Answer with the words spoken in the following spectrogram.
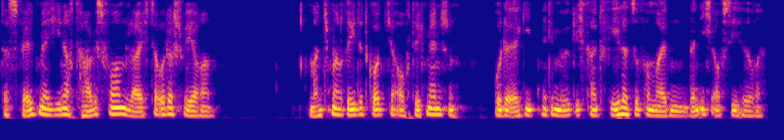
Das fällt mir je nach Tagesform leichter oder schwerer. Manchmal redet Gott ja auch durch Menschen, oder er gibt mir die Möglichkeit, Fehler zu vermeiden, wenn ich auf sie höre.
